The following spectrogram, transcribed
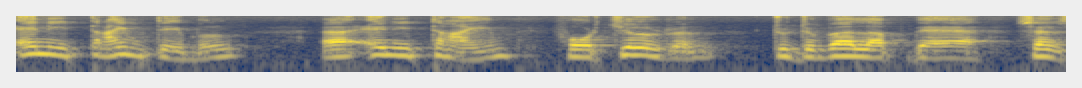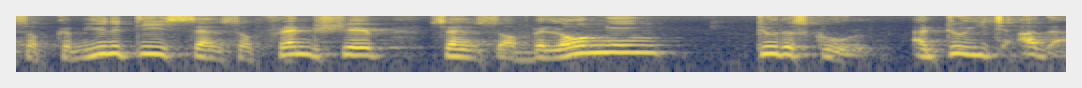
any timetable, uh, any time for children to develop their sense of community, sense of friendship, sense of belonging to the school and to each other.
